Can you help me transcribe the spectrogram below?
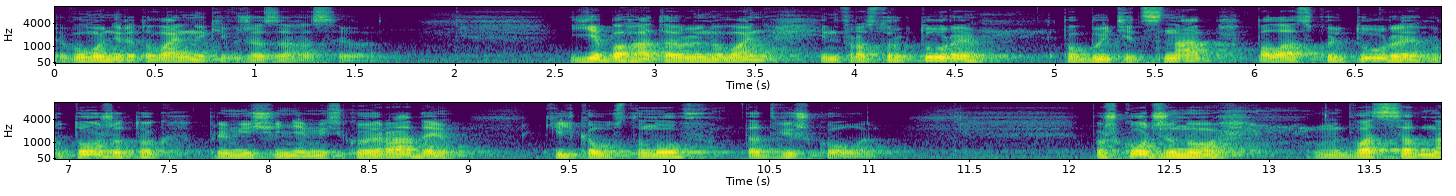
Вогонь рятувальники вже загасили. Є багато руйнувань інфраструктури, побиті ЦНАП, палац культури, гуртожиток, приміщення міської ради, кілька установ та дві школи. Пошкоджено 21,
